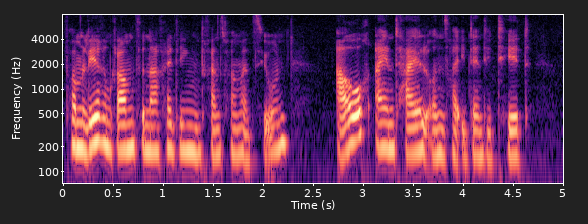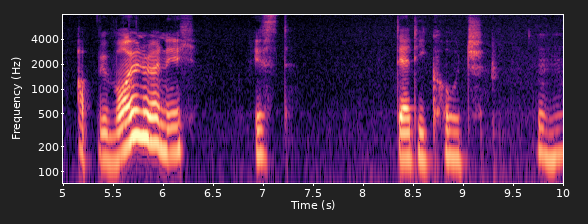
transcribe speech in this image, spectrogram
vom leeren Raum zur nachhaltigen Transformation auch ein Teil unserer Identität, ob wir wollen oder nicht, ist Daddy Coach. Mhm.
